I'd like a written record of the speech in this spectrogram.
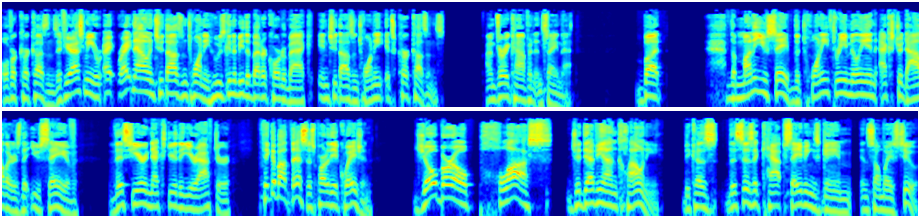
over Kirk Cousins. If you're asking me right, right now in 2020, who's going to be the better quarterback in 2020, it's Kirk Cousins. I'm very confident in saying that. But the money you save, the 23 million extra dollars that you save this year, next year, the year after, think about this as part of the equation. Joe Burrow plus Jadeveon Clowney, because this is a cap savings game in some ways too.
